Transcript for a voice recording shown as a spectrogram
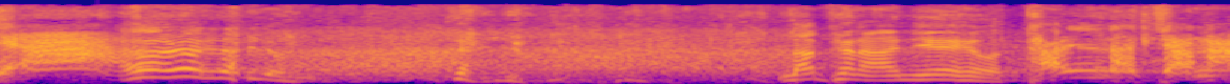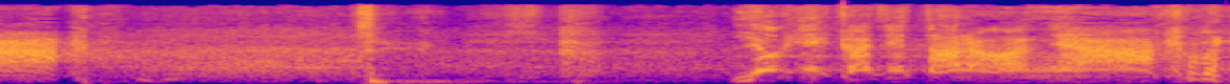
야! 아, 아. 남편 아니에요. 달 여기까지 따라왔냐? 그만.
